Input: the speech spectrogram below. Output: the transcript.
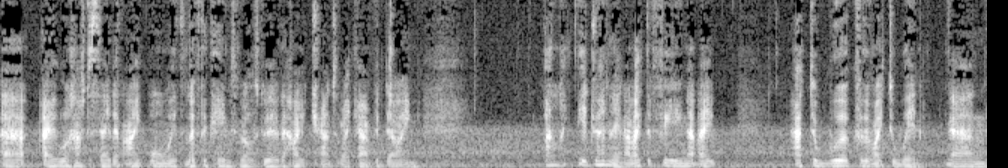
Uh, I will have to say that I always love the games most with the high chance of my character dying. I like the adrenaline. I like the feeling that I had to work for the right to win, and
